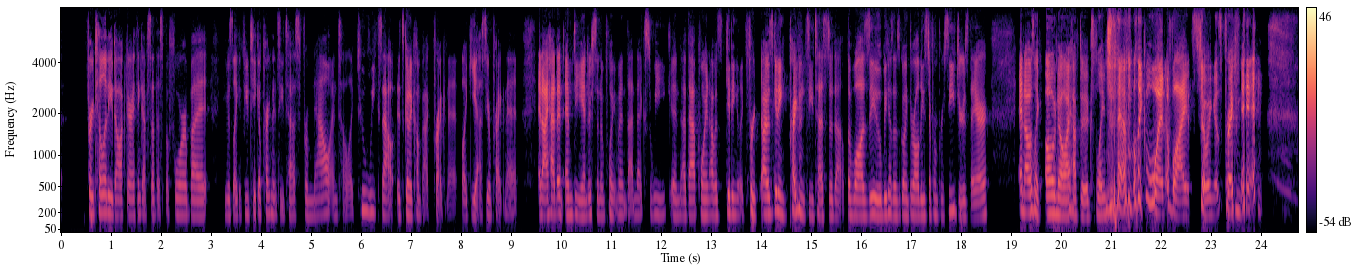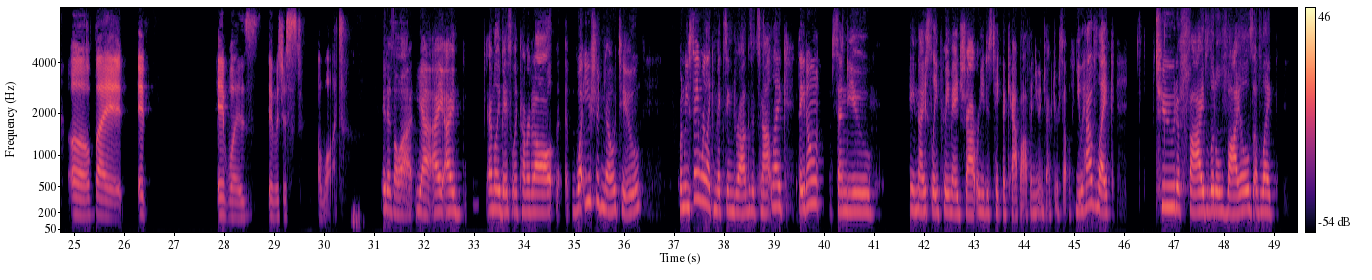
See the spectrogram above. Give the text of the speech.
fertility doctor, I think I've said this before, but he was like, if you take a pregnancy test from now until like two weeks out, it's going to come back pregnant. Like, yes, you're pregnant. And I had an MD Anderson appointment that next week. And at that point, I was getting like, for, I was getting pregnancy tested at the wazoo because I was going through all these different procedures there. And I was like, oh no, I have to explain to them like what, why it's showing us pregnant. oh, but it it was it was just a lot. It is a lot. Yeah, I, I Emily basically covered it all. What you should know too, when we say we're like mixing drugs, it's not like they don't send you a nicely pre-made shot where you just take the cap off and you inject yourself. You have like two to five little vials of like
